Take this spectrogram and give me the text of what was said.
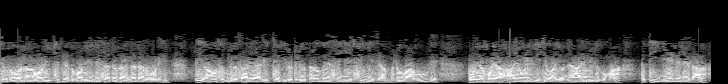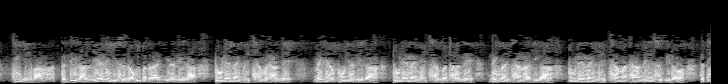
ကျုပ်သဘောနံသဘောတွေ ဖြစ်ပြသဘောတွေအိဋ္ဌဒုက္ခအနတ္တသဘောတွေသိအောင်ဆိုပြီးတော့စာရရတွေကြက်ပြီးတော့ဒီလိုနှလုံးသွင်းဆင်ခြင်ရှုနေကြမလိုပါဘူးတဲ့ပေါ်ရပေါ်ရအာယုံလေးတွေရုပ်အာယုံနာအာယုံလေးတွေကမှတတိမြဲနေတာကြည့်နေပါတတိကမြဲနေပြီဆိုတော့ဝိပဿနာဉာဏ်တွေကဒူလဲလိုက်မယ်ချမ်းမထားနဲ့မဉ္ဇဉ်ဖူဉဏ်တွေကဒူလဲလိုက်မယ်ချမ်းမထားနဲ့နိဗ္ဗာန်ချမ်းသာကြီးက ဒူလဲလိုက်မယ်ချမ်းမထားနဲ့ဆိုပြီးတော့တတိ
